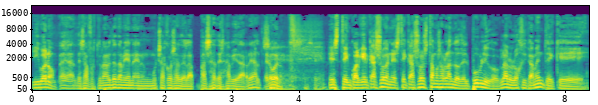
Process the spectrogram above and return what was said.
Y bueno, eh, desafortunadamente también en muchas cosas de la pasa de la vida real. Pero bueno, este, en cualquier caso, en este caso estamos hablando del público, claro, lógicamente, que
